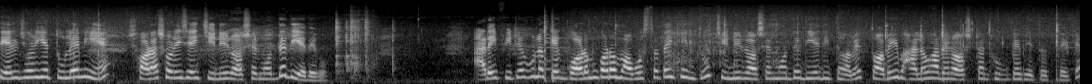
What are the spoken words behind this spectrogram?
তেল ঝরিয়ে তুলে নিয়ে সরাসরি সেই চিনির রসের মধ্যে দিয়ে দেবো। আর এই পিঠেগুলোকে গরম গরম অবস্থাতেই কিন্তু চিনির রসের মধ্যে দিয়ে দিতে হবে। তবেই ভালোভাবে রসটা ঢুকবে ভেতর থেকে।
